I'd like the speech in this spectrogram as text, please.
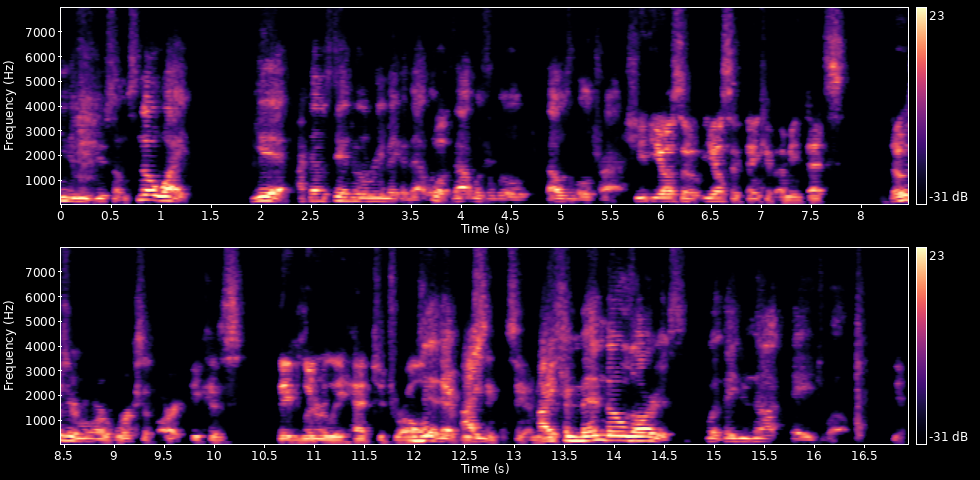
need to redo something. Snow White, yeah, I can understand doing a remake of that one. 'cause that was a little that was a little trash. you, you also you also think of. I mean, that's those are more works of art because they literally had to draw Yeah, they- every I- single scene. I mean, I commend those artists, but they do not age well. Yeah.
